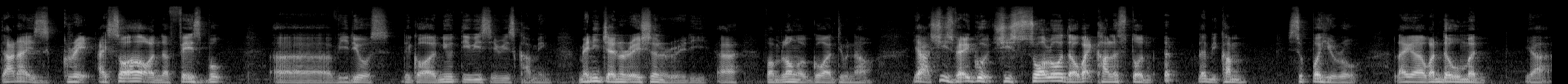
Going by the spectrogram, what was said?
Darna is great. I saw her on the Facebook uh, videos. They got a new TV series coming. Many generation already, uh, from long ago until now. Yeah, she's very good. She swallowed the white color stone. Then become superhero, like a Wonder Woman. Yeah,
